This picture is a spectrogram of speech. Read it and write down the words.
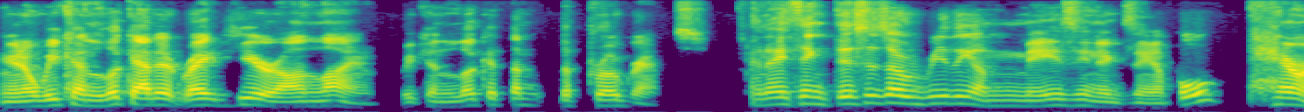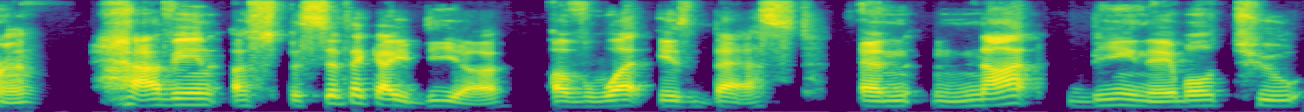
You know, we can look at it right here online. We can look at the, the programs. And I think this is a really amazing example. Parent having a specific idea of what is best and not being able to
